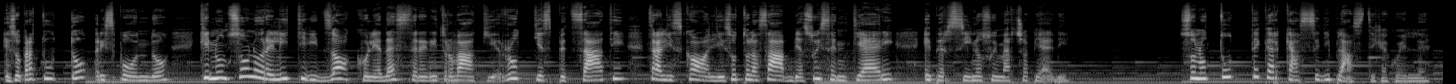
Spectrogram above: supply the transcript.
E soprattutto rispondo che non sono relitti di zoccoli ad essere ritrovati rotti e spezzati tra gli scogli, sotto la sabbia, sui sentieri e persino sui marciapiedi. Sono tutte carcasse di plastica quelle.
